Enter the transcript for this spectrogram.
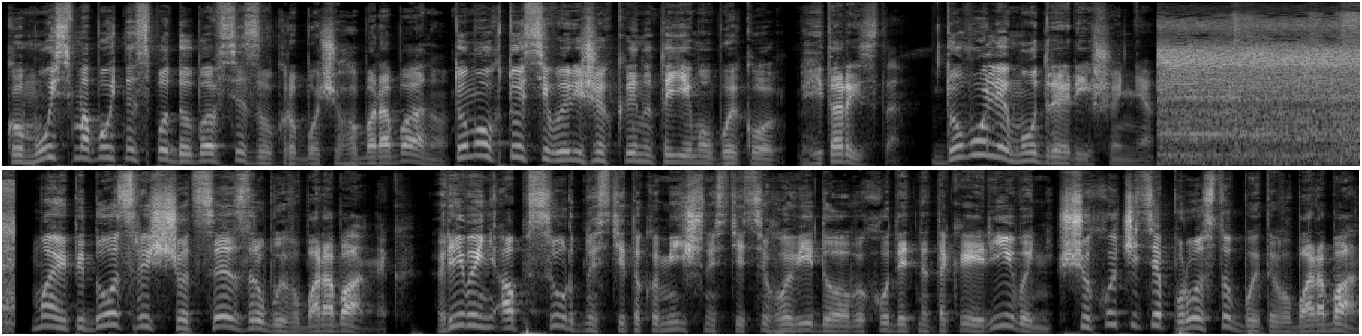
Комусь, мабуть, не сподобався звук робочого барабану, тому хтось і вирішив кинути йому бику гітариста. Доволі мудре рішення. Маю підозри, що це зробив барабанник. Рівень абсурдності та комічності цього відео виходить на такий рівень, що хочеться просто бити в барабан.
